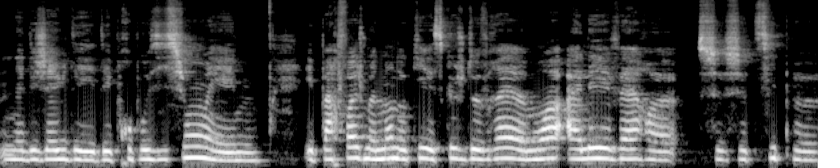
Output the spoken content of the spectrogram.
on a déjà eu des, des propositions et, et, parfois je me demande, ok, est-ce que je devrais, euh, moi, aller vers euh, ce, ce, type euh,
